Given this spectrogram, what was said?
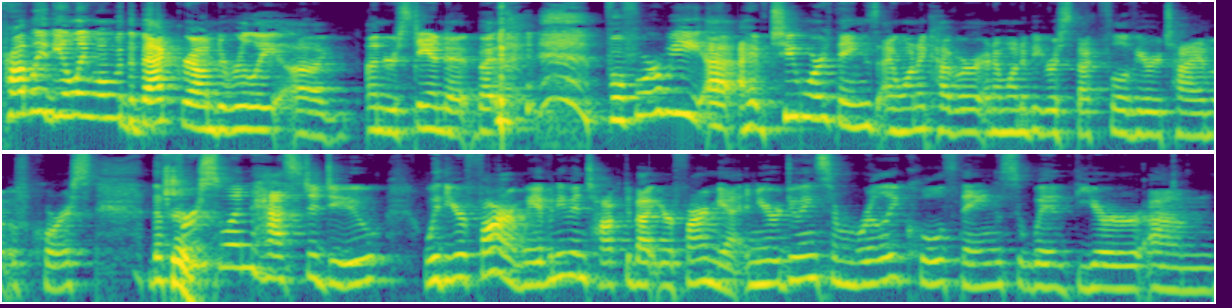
probably the only one with the background to really uh, understand it. But before we, uh, I have two more things I want to cover, and I want to be respectful of your time, of course. The sure. first one has to do with your farm. We haven't even talked about your farm yet, and you're doing some really cool things with your, um,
